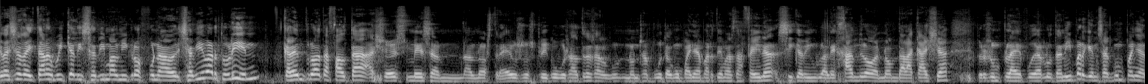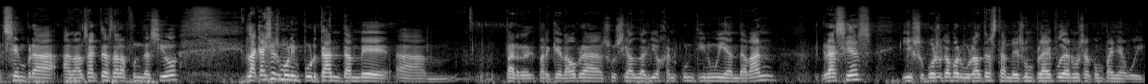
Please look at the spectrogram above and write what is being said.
gràcies a Aitana, vull que li cedim el micròfon al Xavier Bartolín, que l'hem trobat a faltar, això és més en el nostre, eh? us ho explico vosaltres, no ens ha pogut acompanyar per temes de feina, sí que ha vingut l'Alejandro en nom de la Caixa, però és un plaer poder-lo tenir perquè ens ha acompanyat sempre en els actes de la Fundació. La Caixa és molt important també eh, per, perquè l'obra social del Johan continuï endavant. Gràcies i suposo que per vosaltres també és un plaer poder-nos acompanyar avui.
